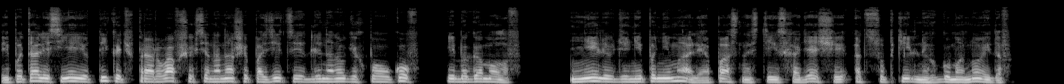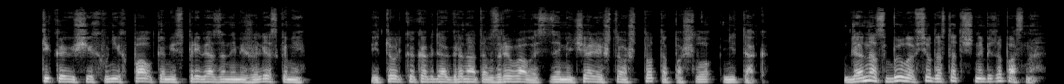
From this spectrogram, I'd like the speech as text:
и пытались ею тыкать в прорвавшихся на наши позиции длинноногих пауков и богомолов. Нелюди не понимали опасности, исходящей от субтильных гуманоидов, тыкающих в них палками с привязанными железками, и только когда граната взрывалась, замечали, что что-то пошло не так. Для нас было все достаточно безопасно.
